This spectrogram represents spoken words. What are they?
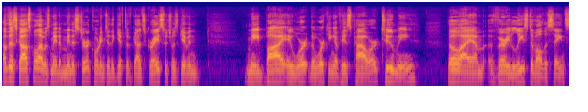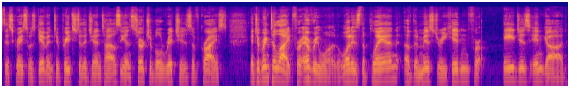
Of this gospel I was made a minister according to the gift of God's grace, which was given me by a work the working of his power to me though I am very least of all the saints this grace was given to preach to the Gentiles the unsearchable riches of Christ and to bring to light for everyone what is the plan of the mystery hidden for ages in God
